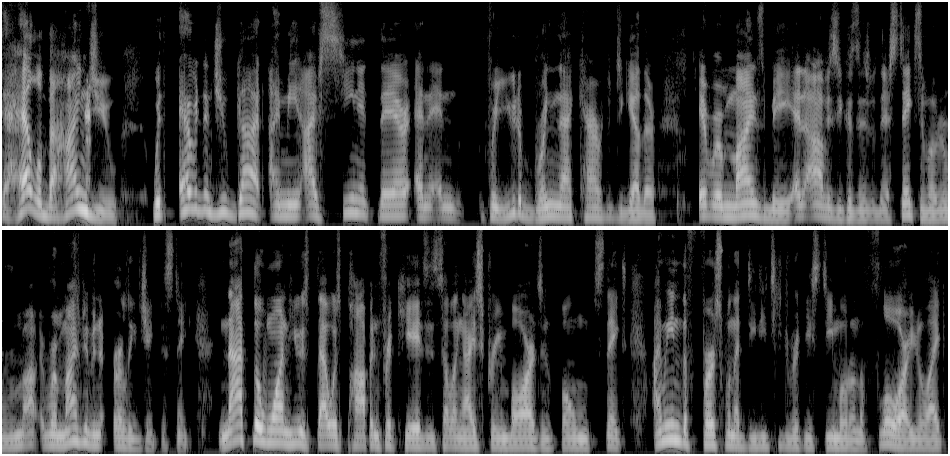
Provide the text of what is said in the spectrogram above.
the hell behind you with everything you got. I mean, I've seen it there, and and for you to bring that character together, it reminds me, and obviously because there's, there's, snakes involved, it, rem- it, reminds me of an early Jake the Snake, not the one he was that was popping for kids and selling ice cream bars and foam snakes. I mean, the first one that DDT Ricky Steamboat on the floor. You're like,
